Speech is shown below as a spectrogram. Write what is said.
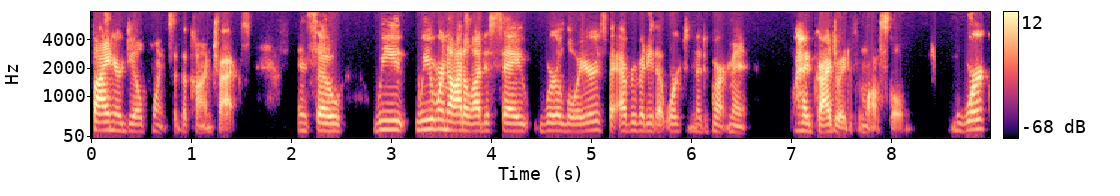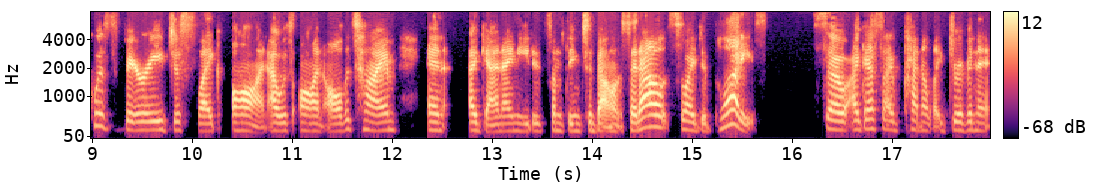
finer deal points of the contracts. And so we we were not allowed to say we're lawyers, but everybody that worked in the department had graduated from law school. Work was very just like on. I was on all the time, and again, I needed something to balance it out. So I did Pilates. So I guess I've kind of like driven it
